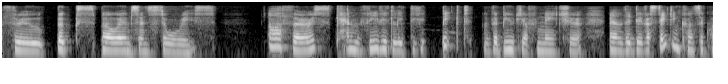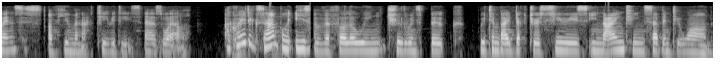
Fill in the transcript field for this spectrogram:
through books, poems, and stories. Authors can vividly depict the beauty of nature and the devastating consequences of human activities as well. A great example is the following children's book written by Dr. Seuss in 1971,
